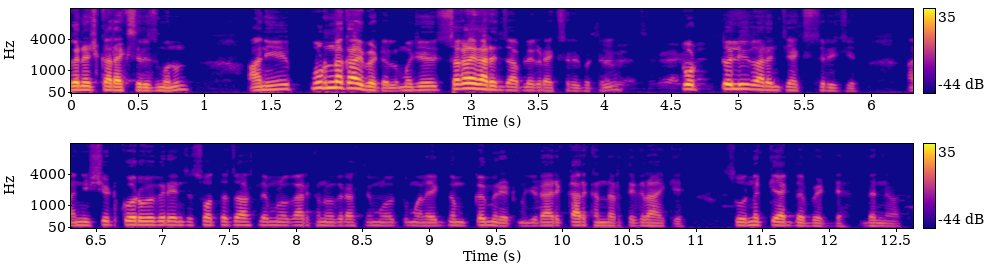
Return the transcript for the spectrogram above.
गणेश कार ॲक्सरीज म्हणून. आणि पूर्ण काय भेटेल? म्हणजे सगळ्या गाड्यांचं आपल्याकडे ॲक्सरीज भेटेल टोटली गाड्यांची. ॲक्सेसरीज आणि शीट कोर वगैरे यांचं स्वतःचं असल्यामुळं कारखाना वगैरे असल्यामुळं तुम्हाला एकदम कमी रेट म्हणजे डायरेक्ट कारखानदार ते ग्राहक आहे. सो नक्की एकदा भेट द्या. धन्यवाद.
